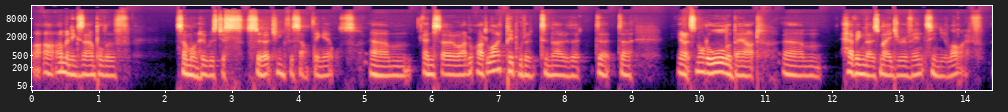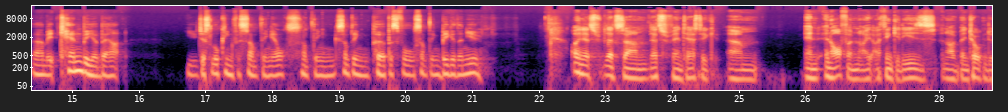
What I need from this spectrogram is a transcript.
I, am an example of someone who was just searching for something else. Um, and so I'd, I'd like people to, to know that that uh, you know it's not all about um, having those major events in your life. Um, it can be about you just looking for something else, something something purposeful, something bigger than you. I think that's that's um, that's fantastic. Um, and and often I, I, think it is, and I've been talking to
